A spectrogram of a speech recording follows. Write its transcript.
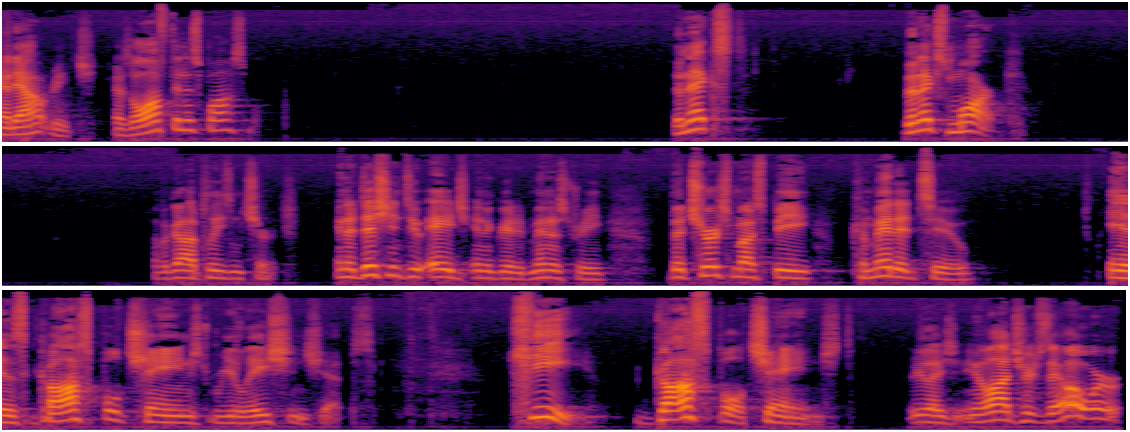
and outreach as often as possible. The next, the next mark of a God pleasing church, in addition to age integrated ministry, the church must be committed to is gospel changed relationships. Key, gospel changed relationships. You know, a lot of churches say, oh, we're,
